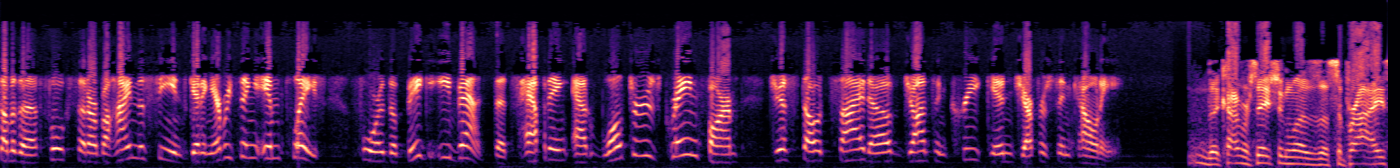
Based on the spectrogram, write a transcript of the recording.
some of the folks that are behind the scenes getting everything in place for the big event that's happening at Walters Grain Farm just outside of Johnson Creek in Jefferson County. The conversation was a surprise.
